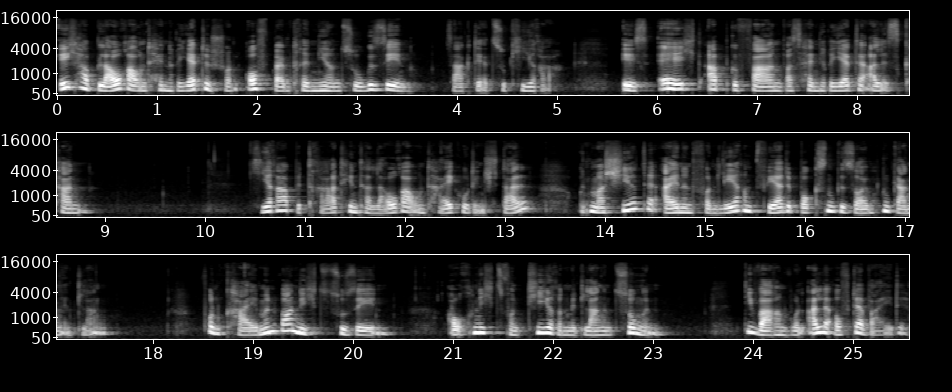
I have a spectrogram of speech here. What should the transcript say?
Ich habe Laura und Henriette schon oft beim Trainieren zugesehen, sagte er zu Kira. Ist echt abgefahren, was Henriette alles kann. Kira betrat hinter Laura und Heiko den Stall und marschierte einen von leeren Pferdeboxen gesäumten Gang entlang. Von Keimen war nichts zu sehen, auch nichts von Tieren mit langen Zungen. Die waren wohl alle auf der Weide.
